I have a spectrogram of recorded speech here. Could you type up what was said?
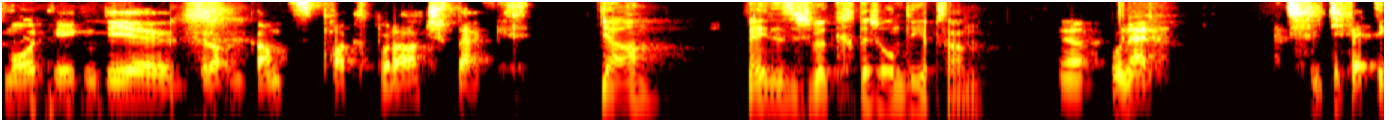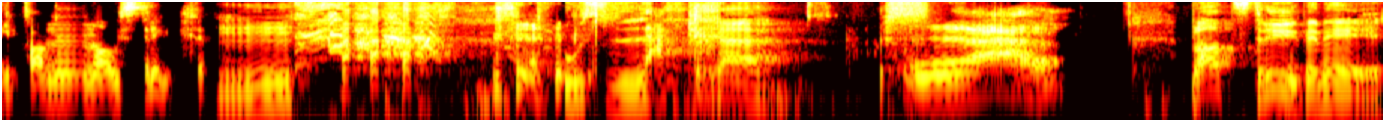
Morgen irgendwie ein ganzes Pack Bratspeck. Ja. Nein, das ist wirklich, das ist unliebsam. Ja. Und dann die fettige Pfanne noch austrinken. Mm. Auslecken! Ja. Platz 3 bei mir.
